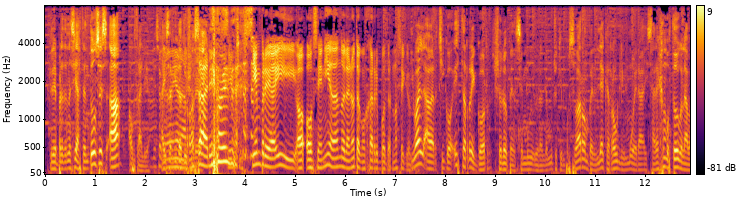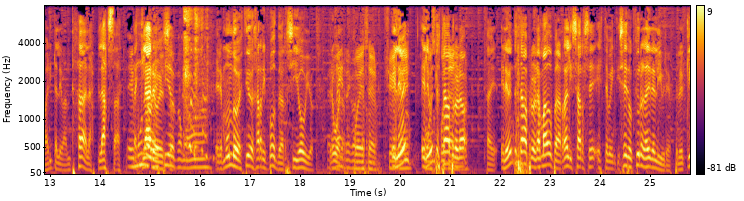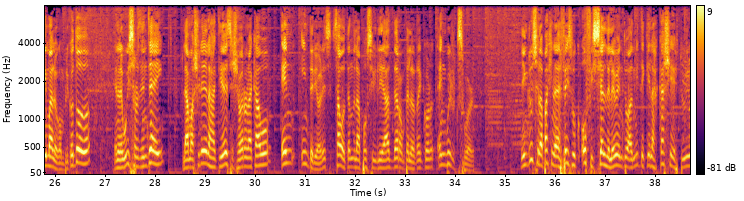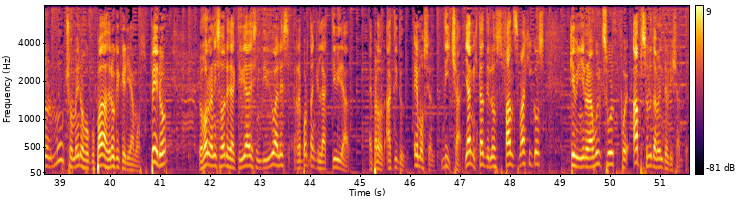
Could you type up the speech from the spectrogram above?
que le pertenecía hasta entonces a Australia. Y eso Ahí cerquita tuyo, Rosario. siempre, siempre ahí o- Oceanía dando la nota con Harry Potter, no sé qué. Igual, a ver, chico, este récord, yo lo pensé muy, durante mucho tiempo, se va a romper el día que Rowling muera y salgamos todo con la varita levantada a las plazas. El Está mundo claro vestido eso. como... El mundo vestido de Harry Potter, sí, obvio. Pero bueno, récord Puede ser. Yo el, evento 50 estaba programado. El evento estaba programado para realizarse este 26 de octubre al aire libre, pero el clima lo complicó todo. En el Wizarding Day, la mayoría de las actividades se llevaron a cabo en interiores, saboteando la posibilidad de romper el récord en Wilkesworth. Incluso la página de Facebook oficial del evento admite que las calles estuvieron mucho menos ocupadas de lo que queríamos, pero los organizadores de actividades individuales reportan que la actividad, eh, perdón, actitud, emoción, dicha y amistad de los fans mágicos que vinieron a Wilkesworth fue absolutamente brillante.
